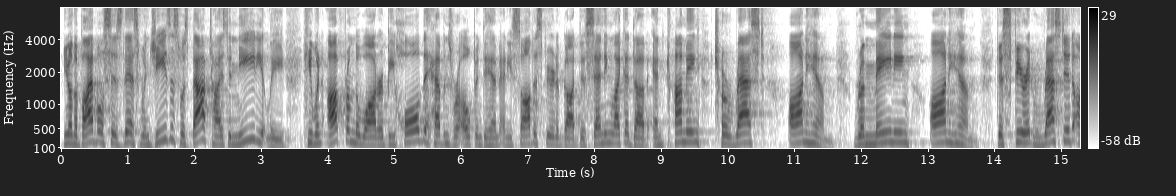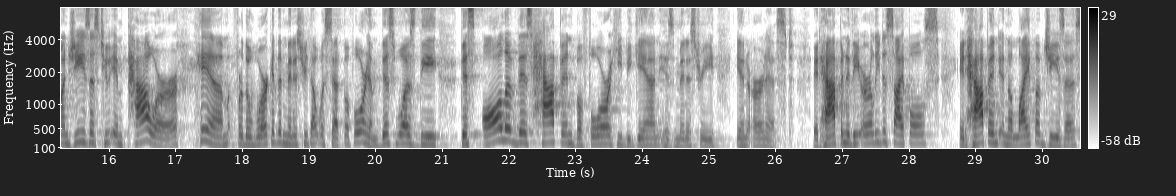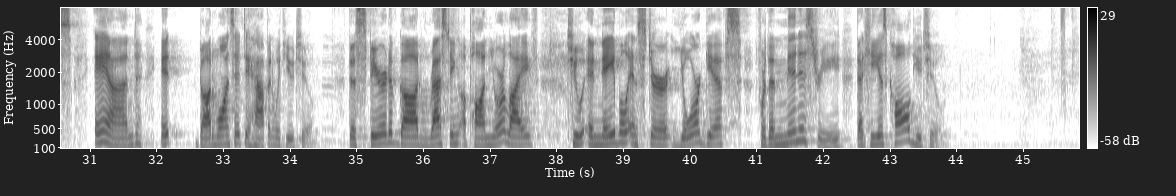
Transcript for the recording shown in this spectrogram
You know, the Bible says this when Jesus was baptized, immediately he went up from the water. Behold, the heavens were opened to him, and he saw the Spirit of God descending like a dove and coming to rest on him, remaining on him. The Spirit rested on Jesus to empower him for the work of the ministry that was set before him. This was the this all of this happened before he began his ministry in earnest. It happened to the early disciples. It happened in the life of Jesus, and it, God wants it to happen with you too. The Spirit of God resting upon your life to enable and stir your gifts for the ministry that He has called you to.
